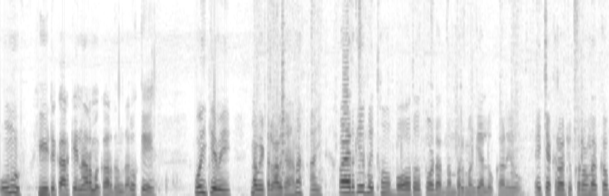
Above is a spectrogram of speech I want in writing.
ਉਹਨੂੰ ਹੀਟ ਕਰਕੇ ਨਰਮ ਕਰ ਦਿੰਦਾ। ਓਕੇ। ਕੋਈ ਕਿਵੇਂ? ਕਵੀਟਰ ਵਾਲੀਆਂ ਹਨਾ? ਹਾਂਜੀ। ਉਹ ਐਤਕੀ ਮੈਥੋਂ ਬਹੁਤ ਤੁਹਾਡਾ ਨੰਬਰ ਮੰਗਿਆ ਲੋਕਾਂ ਨੇ ਉਹ। ਇਹ ਚੱਕਰਾਂ ਚੁੱਕਰਾਂ ਦਾ ਕ-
